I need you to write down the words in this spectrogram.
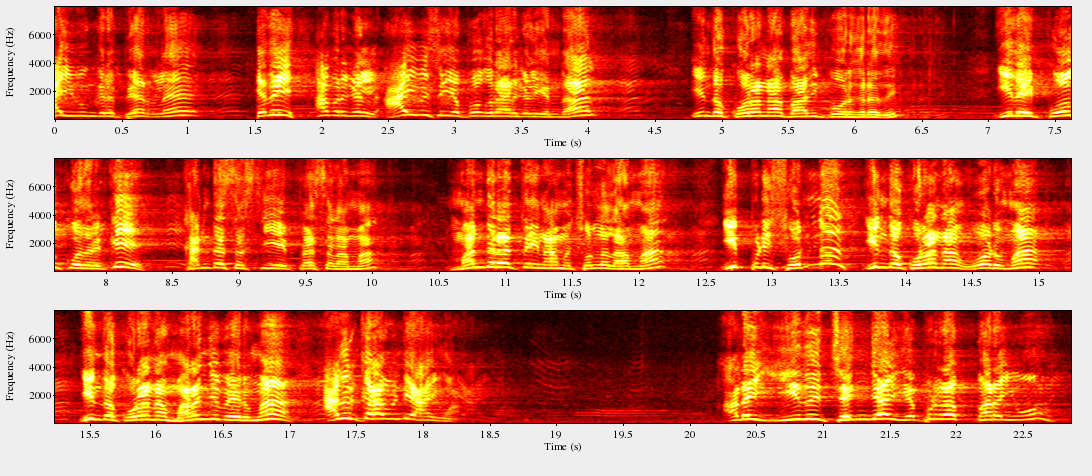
ஆய்வுங்கிற பேர்ல எதை அவர்கள் ஆய்வு செய்ய போகிறார்கள் என்றால் இந்த கொரோனா பாதிப்பு வருகிறது. இதை போக்குவதற்கு கந்த சஷ்டியை பேசலாமா? மந்திரத்தை நாம சொல்லலாமா? இப்படி சொன்னால் இந்த கொரோனா ஓடுமா? இந்த கொரோனா மறைஞ்சு போயிருமா? அதற்காக வேண்டி ஆய்வான். அட இது செஞ்சா எப்படி மறையும்?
